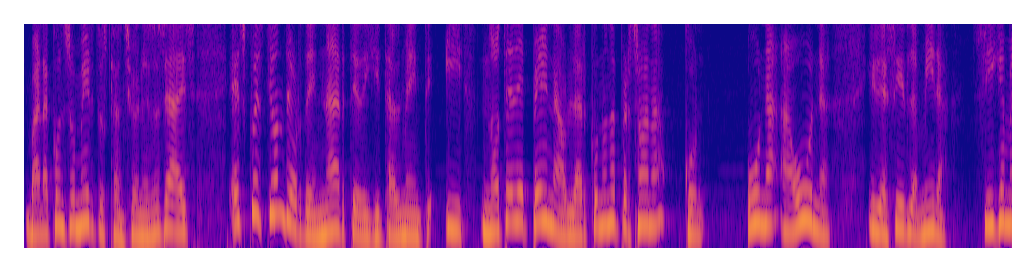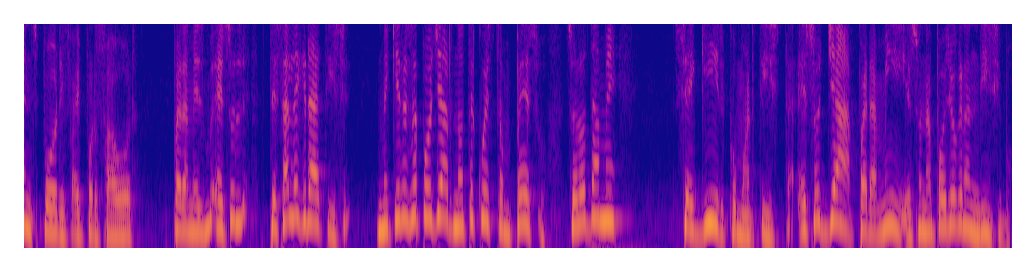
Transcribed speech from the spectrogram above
van a consumir tus canciones. O sea, es, es cuestión de ordenarte digitalmente y no te dé pena hablar con una persona, con una a una y decirle, mira, sígueme en Spotify, por favor. Para mí es- eso te sale gratis. ¿Me quieres apoyar? No te cuesta un peso. Solo dame seguir como artista. Eso ya para mí es un apoyo grandísimo,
